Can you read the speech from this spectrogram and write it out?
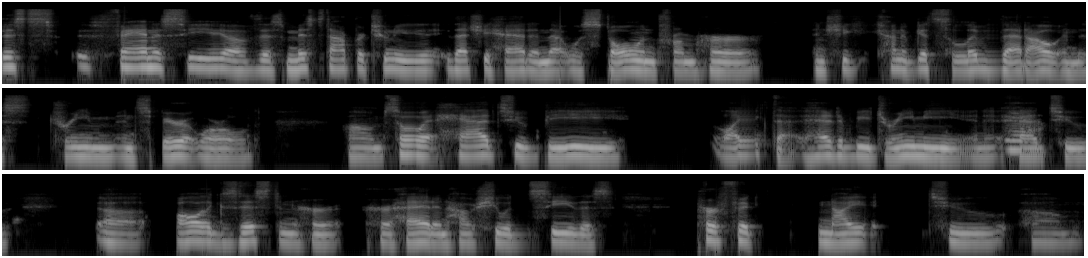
this fantasy of this missed opportunity that she had and that was stolen from her and she kind of gets to live that out in this dream and spirit world um, so it had to be like that it had to be dreamy and it yeah. had to uh, all exist in her her head and how she would see this perfect night to um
